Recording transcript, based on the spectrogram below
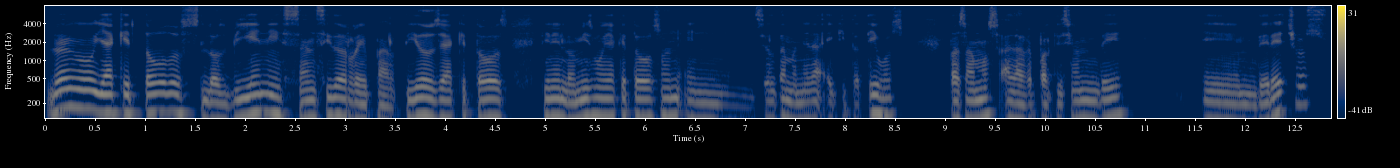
Luego, ya que todos los bienes han sido repartidos, ya que todos tienen lo mismo, ya que todos son en cierta manera equitativos, pasamos a la repartición de em, derechos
